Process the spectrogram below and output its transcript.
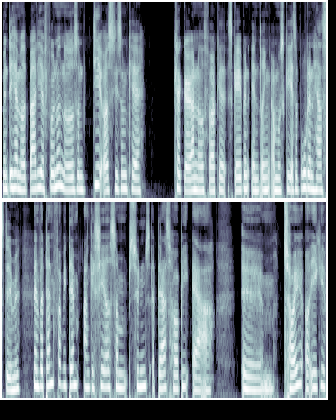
Men det her med, at bare de har fundet noget, som de også ligesom kan kan gøre noget for, kan skabe en ændring, og måske altså bruge den her stemme. Men hvordan får vi dem engageret, som synes, at deres hobby er øh, tøj, og ikke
